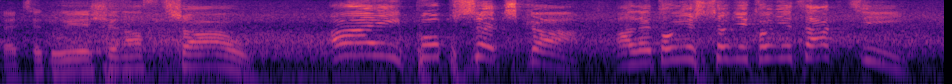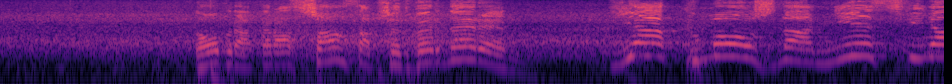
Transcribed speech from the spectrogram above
Decyduje się na strzał. Aj, poprzeczka! Ale to jeszcze nie koniec akcji. Dobra, teraz szansa przed Wernerem. Jak można nie sfinalizować?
